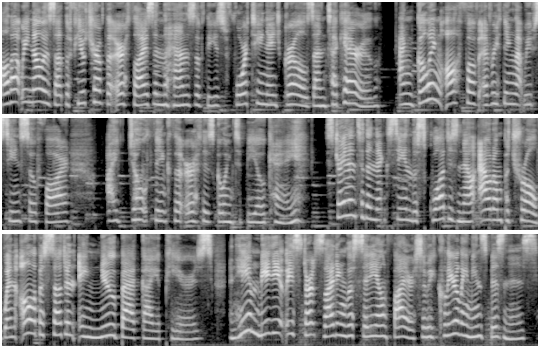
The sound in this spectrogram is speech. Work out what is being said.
All that we know is that the future of the Earth lies in the hands of these four teenage girls and Takeru. And going off of everything that we've seen so far, I don't think the Earth is going to be okay. Straight into the next scene, the squad is now out on patrol when all of a sudden a new bad guy appears. And he immediately starts lighting the city on fire, so he clearly means business.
